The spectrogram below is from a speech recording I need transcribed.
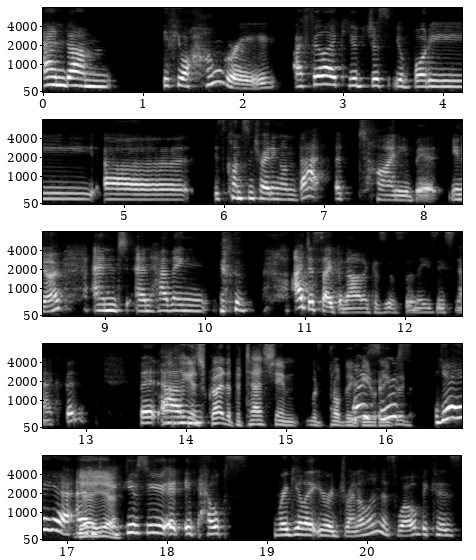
And um, if you're hungry, I feel like you're just, your body, uh, is concentrating on that a tiny bit you know and and having i just say banana because it's an easy snack but but um, I think it's um, great. The potassium would probably no, be really good. Yeah, yeah, and yeah, yeah. it gives you it, it helps regulate your adrenaline as well because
